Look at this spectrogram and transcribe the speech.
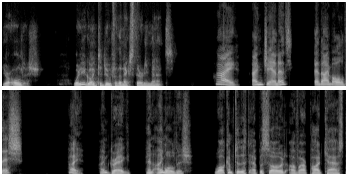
you're oldish. What are you going to do for the next 30 minutes? Hi, I'm Janet, and I'm oldish. Hi, I'm Gregg, and I'm Oldish. Welcome to this episode of our podcast,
